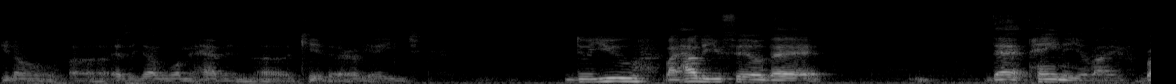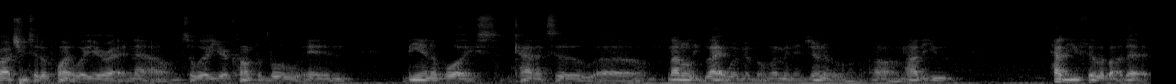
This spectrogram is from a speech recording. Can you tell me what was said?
You know, uh, as a young woman having uh, kids at an early age. Do you like? How do you feel that that pain in your life brought you to the point where you're at now, to where you're comfortable in being a voice, kind of to uh, not only black women but women in general. Um, how do you how do you feel about that?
